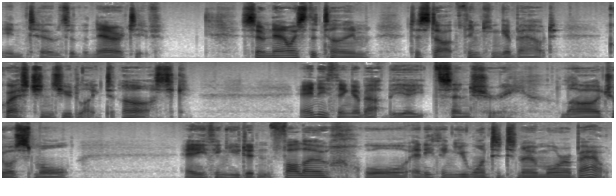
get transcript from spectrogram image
in terms of the narrative. So now is the time to start thinking about questions you'd like to ask. Anything about the 8th century, large or small, anything you didn't follow, or anything you wanted to know more about.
